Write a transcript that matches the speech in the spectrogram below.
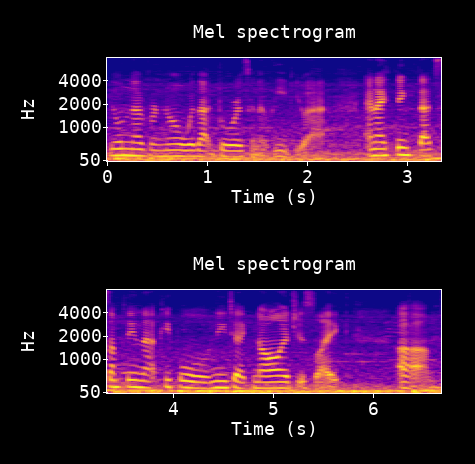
you'll never know where that door is going to lead you at. And i think that's something that people need to acknowledge is like um,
